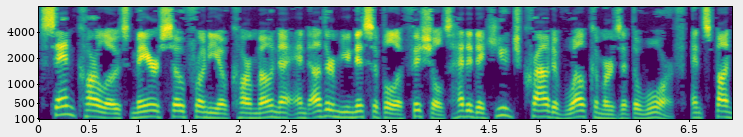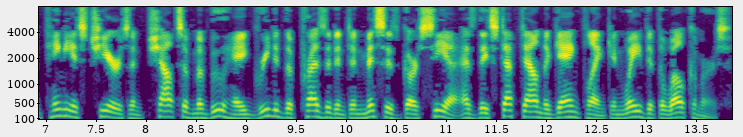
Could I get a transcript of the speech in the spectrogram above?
San Carlos Mayor Sofronio Carmona and other municipal officials headed a huge crowd of welcomers at the wharf, and spontaneous cheers and shouts of mabuhay greeted the President and Mrs. Garcia as they stepped down the gangplank and waved at the welcomers.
